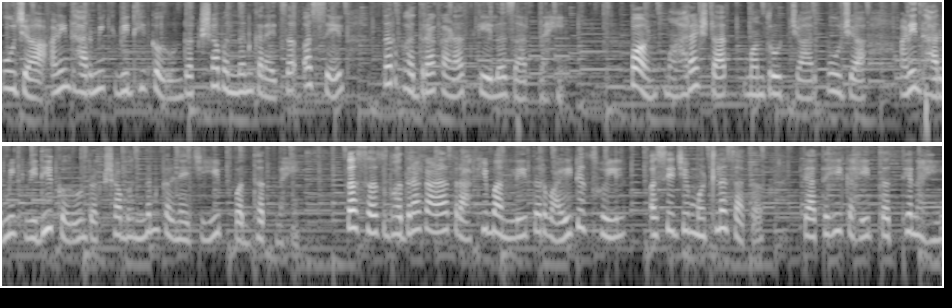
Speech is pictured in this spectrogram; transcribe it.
पूजा आणि धार्मिक विधी करून रक्षाबंधन करायचं असेल तर भद्रा काळात केलं जात नाही. पण महाराष्ट्रात मंत्रोच्चार पूजा आणि धार्मिक विधी करून रक्षाबंधन करण्याची ही पद्धत नाही. तसंच भद्रा काळात राखी बांधली तर वाईटच होईल असे जे म्हटलं जातं त्यातही काही तथ्य नाही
